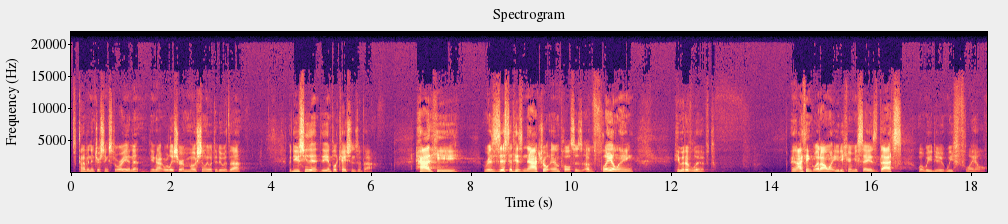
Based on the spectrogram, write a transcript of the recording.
It's kind of an interesting story, isn't it? You're not really sure emotionally what to do with that. But do you see the, the implications of that? Had he resisted his natural impulses of flailing, he would have lived. And I think what I want you to hear me say is that's what we do. We flail.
